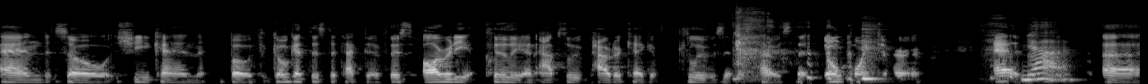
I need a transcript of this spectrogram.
and so she can both go get this detective. There's already clearly an absolute powder keg of clues in this house that don't point to her, and yeah. uh,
